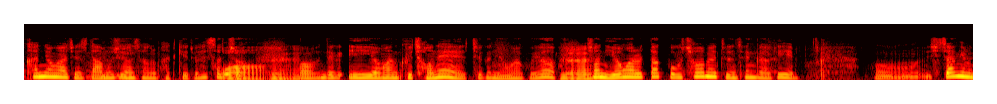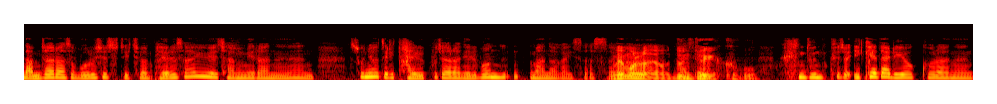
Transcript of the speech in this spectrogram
칸 영화제에서 나무주연상을 받기도 했었죠. 와, 네. 어, 근데 이 영화는 그 전에 찍은 영화고요. 네. 전이 영화를 딱 보고 처음에 든 생각이 어, 시장님은 남자라서 모르실 수도 있지만 베르사유의 장미라는 소녀들이 다 읽고 자란 일본 만화가 있었어요. 왜 몰라요? 눈 아세요? 되게 크고. 눈 크죠. 이케다 리오코라는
